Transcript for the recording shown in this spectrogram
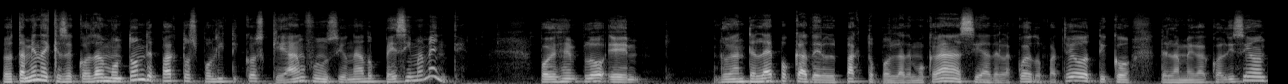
pero también hay que recordar un montón de pactos políticos que han funcionado pésimamente. Por ejemplo, eh, durante la época del Pacto por la Democracia, del Acuerdo Patriótico, de la megacoalición,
